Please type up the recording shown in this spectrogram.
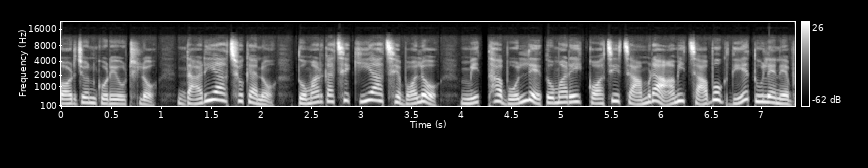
গর্জন করে উঠল, দাঁড়িয়ে আছো কেন? তোমার কাছে কি আছে বলো? মিথ্যা বললে তোমার এই কচি চামড়া আমি চাবুক দিয়ে তুলে নেব।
